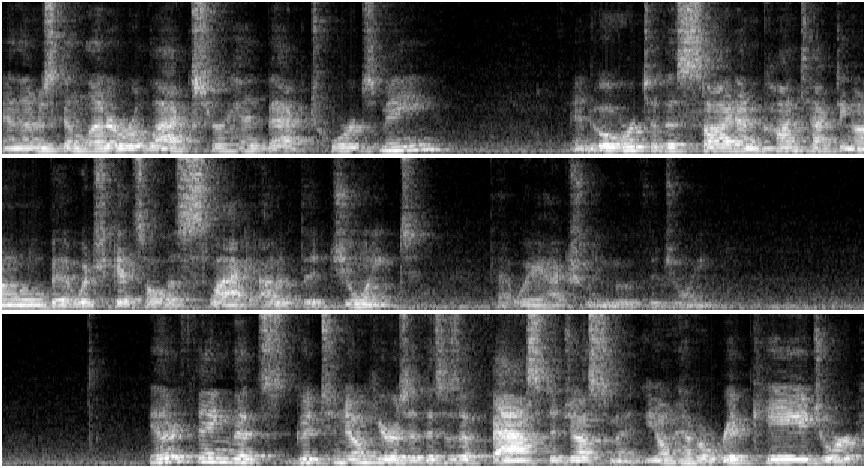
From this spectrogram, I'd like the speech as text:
And I'm just going to let her relax her head back towards me. And over to this side I'm contacting on a little bit, which gets all the slack out of the joint. That way I actually move the joint. The other thing that's good to know here is that this is a fast adjustment. You don't have a rib cage or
